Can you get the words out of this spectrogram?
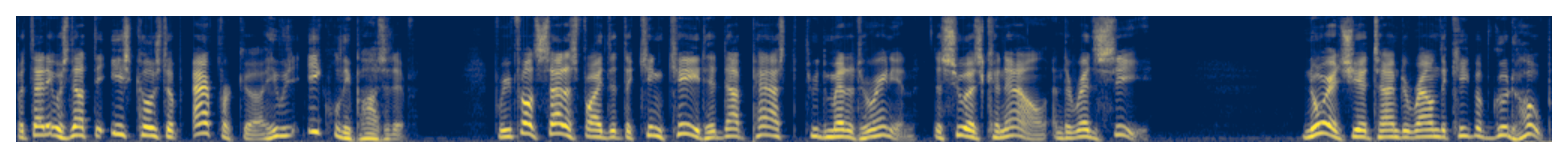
but that it was not the east coast of Africa he was equally positive, for he felt satisfied that the Kincaid had not passed through the Mediterranean, the Suez Canal, and the Red Sea, nor had she had time to round the Cape of Good Hope.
